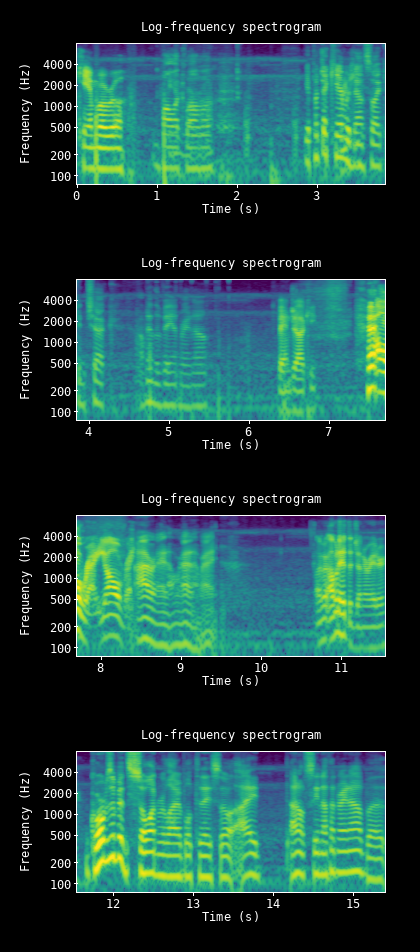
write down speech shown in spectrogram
Camera. Balaclava. Yeah, put that camera freaky. down so I can check. I'm in the van right now. Van jockey. all right, all right. All right, all right, all right. I'm, I'm gonna hit the generator. Gorbs have been so unreliable today, so I I don't see nothing right now, but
